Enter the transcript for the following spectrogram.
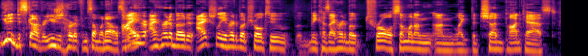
you didn't discover, you just heard it from someone else. I heard, I heard about it. I actually heard about Troll 2 because I heard about Troll. Someone on, on like the Chud podcast,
